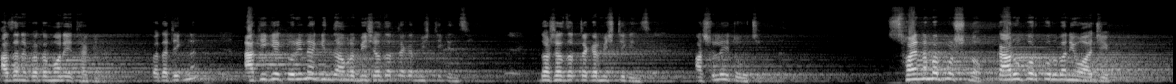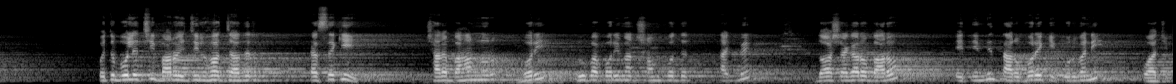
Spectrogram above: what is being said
আজানের কথা মনেই থাকে কথা ঠিক না? আকিকে করি না, কিন্তু আমরা বিশ হাজার টাকার মিষ্টি কিনছি। দশ হাজার টাকার মিষ্টি কিনছে। আসলে এটা উচিত না। ছয় নম্বর প্রশ্ন, কার উপর কোরবানি ওয়াজিব? ওই তো বলেছি, বারোই জিলহজ যাদের কাছে কি? সাড়ে বাহান্ন ভরি রূপা পরিমাণ সম্পদের থাকবে। দশ, এগারো, বারো, এই তিন দিন তার উপরে কি কোরবানি ওয়াজিব?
